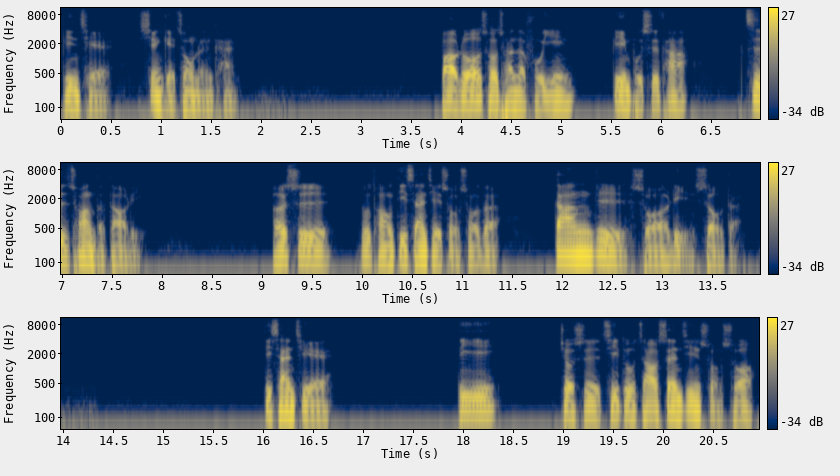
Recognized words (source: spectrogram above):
并且显给众人看。保罗所传的福音，并不是他自创的道理，而是如同第三节所说的，当日所领受的。第三节，第一就是基督照圣经所说，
